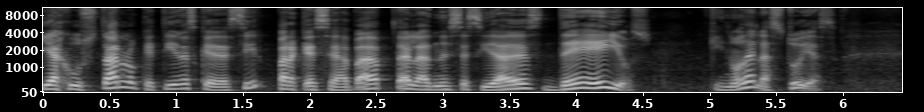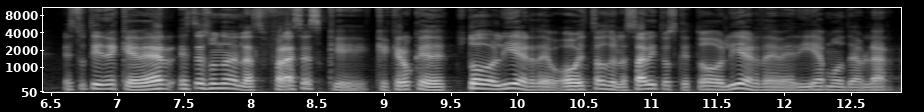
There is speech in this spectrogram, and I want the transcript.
y ajustar lo que tienes que decir para que se adapte a las necesidades de ellos y no de las tuyas. Esto tiene que ver, esta es una de las frases que, creo que todo líder, o estos de los hábitos que todo líder deberíamos de hablar.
